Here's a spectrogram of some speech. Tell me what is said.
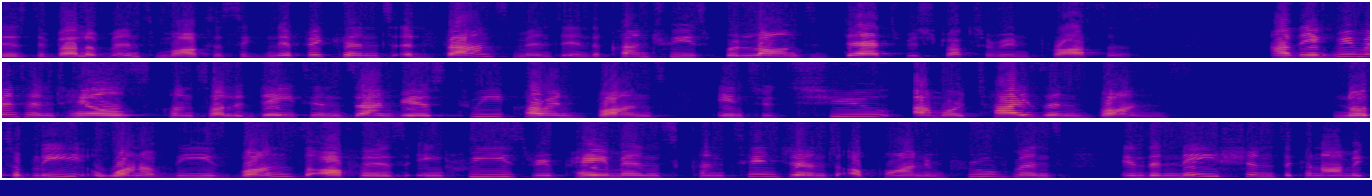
This development marks a significant advancement in the country's prolonged debt restructuring process. Now, the agreement entails consolidating Zambia's three current bonds into two amortizing bonds. Notably, one of these bonds offers increased repayments contingent upon improvements in the nation's economic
